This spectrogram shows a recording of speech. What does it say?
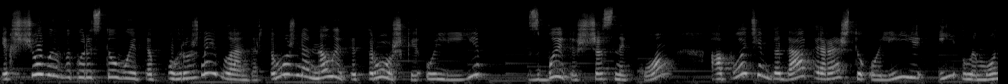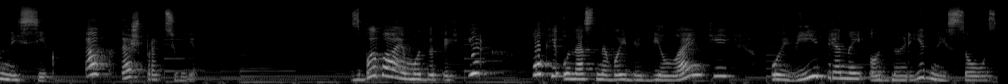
Якщо ви використовуєте погружний блендер, то можна налити трошки олії, збити з часником, а потім додати решту олії і лимонний сік. Так теж працює. Збиваємо до тих пір, поки у нас не вийде біленький, повітряний однорідний соус,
